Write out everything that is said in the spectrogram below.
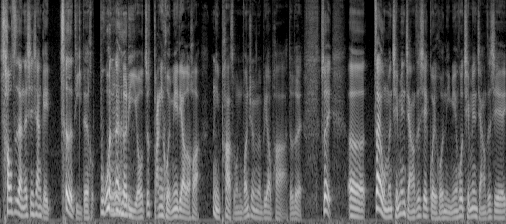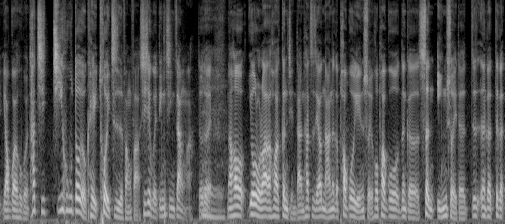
超自然的现象给彻底的不问任何理由就把你毁灭掉的话，那你怕什么？你完全没有必要怕、啊，对不对？所以呃，在我们前面讲的这些鬼魂里面，或前面讲的这些妖怪或鬼，它几几乎都有可以退治的方法。吸血鬼钉心脏嘛，对不对？然后优罗拉的话更简单，他只要拿那个泡过盐水或泡过那个肾饮水的，就是那个那个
